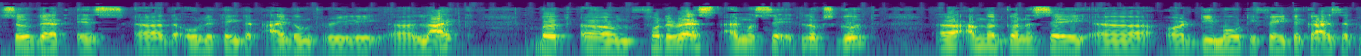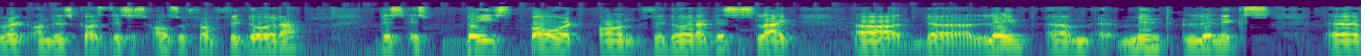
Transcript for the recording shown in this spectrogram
So that is uh, the only thing that I don't really uh, like. But um, for the rest, I must say it looks good. Uh, I'm not gonna say uh, or demotivate the guys that worked on this because this is also from Fedora. This is based powered on Fedora. This is like uh, the lame, um, Mint Linux uh,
